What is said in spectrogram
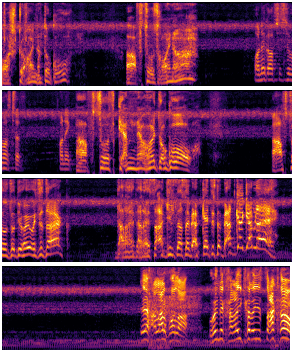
কষ্ট হয় না তো গো আফসোস হয় না? অনেক আফসোস মাস্টার। অনেক। আফসোস কেমনে হয় তো গো আফসোস যদি হয় হয়েছে দেখ দাঁড়ায় দাঁড়ায় চা গিলতেছে ব্যাট খাইতেছে ব্যাট খাই কেমনে? এ হালার ফালা ওইনে খারাই খারাই চা খাও।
